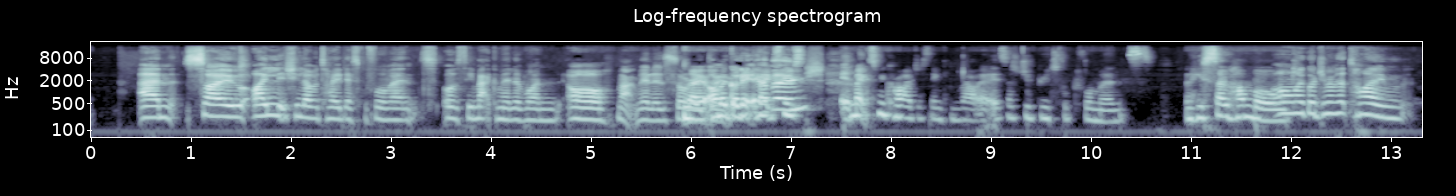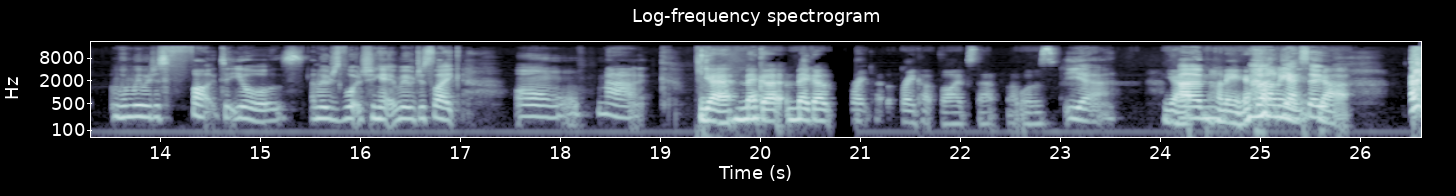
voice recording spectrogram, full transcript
Um, so I literally love a Tiny Desk performance. Obviously, Mac Miller one. Oh, Mac Miller's sorry. No, oh my God, it get makes me- It makes me cry just thinking about it. It's such a beautiful performance. And he's so humble. Oh my god, do you remember that time when we were just fucked at yours and we were just watching it and we were just like, oh, Mac. Yeah, mega, mega breakup, breakup vibes that that was. Yeah. Yeah, Um, honey, honey. yeah, so- yeah.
